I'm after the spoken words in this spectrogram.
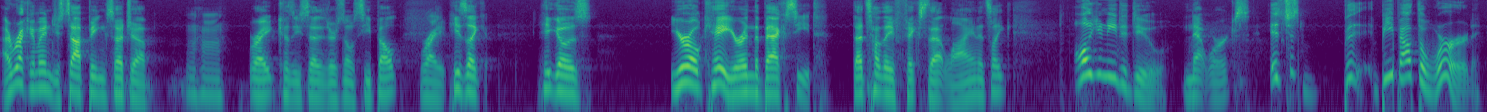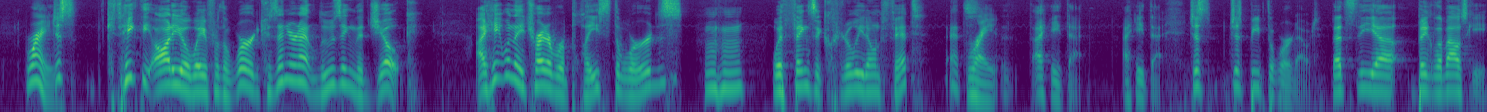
I recommend you stop being such a mm-hmm. right because he said there's no seatbelt. Right. He's like, he goes, "You're okay. You're in the back seat." That's how they fix that line. It's like all you need to do, networks, is just beep out the word. Right. Just take the audio away for the word because then you're not losing the joke. I hate when they try to replace the words with things that clearly don't fit. That's Right. I hate that. I hate that. Just just beep the word out. That's the uh, Big Lebowski.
